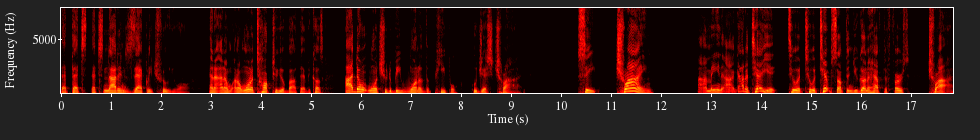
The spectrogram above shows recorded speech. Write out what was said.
That that's that's not exactly true, you all. And I, and I, and I want to talk to you about that because I don't want you to be one of the people who just tried. See, trying, I mean, I got to tell you, to, to attempt something, you're going to have to first try.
